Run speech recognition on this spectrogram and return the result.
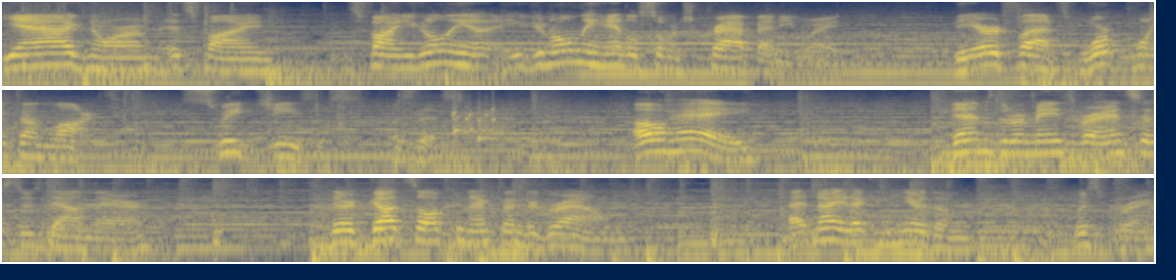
Yeah, ignore him. It's fine. It's fine. You can only you can only handle so much crap anyway. The arid flats warp point unlocked. Sweet Jesus. What's this? Oh hey. Them's the remains of our ancestors down there. Their guts all connect underground. At night I can hear them whispering.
